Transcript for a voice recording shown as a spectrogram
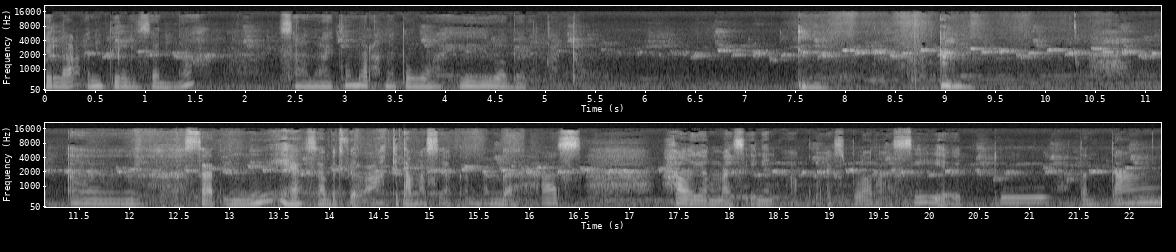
Villa Antil Zannah Assalamualaikum warahmatullahi wabarakatuh. Uh, saat ini ya sahabat villa kita masih akan membahas hal yang masih ingin aku eksplorasi yaitu tentang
